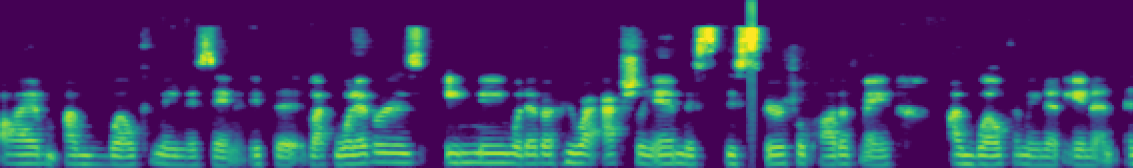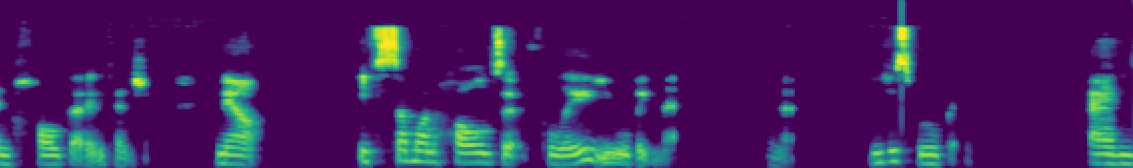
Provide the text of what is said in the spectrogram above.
I'm, I'm welcoming this in. If the, like whatever is in me, whatever who I actually am, this, this spiritual part of me, I'm welcoming it in and, and hold that intention. Now, if someone holds it fully, you will be met in it. You just will be and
